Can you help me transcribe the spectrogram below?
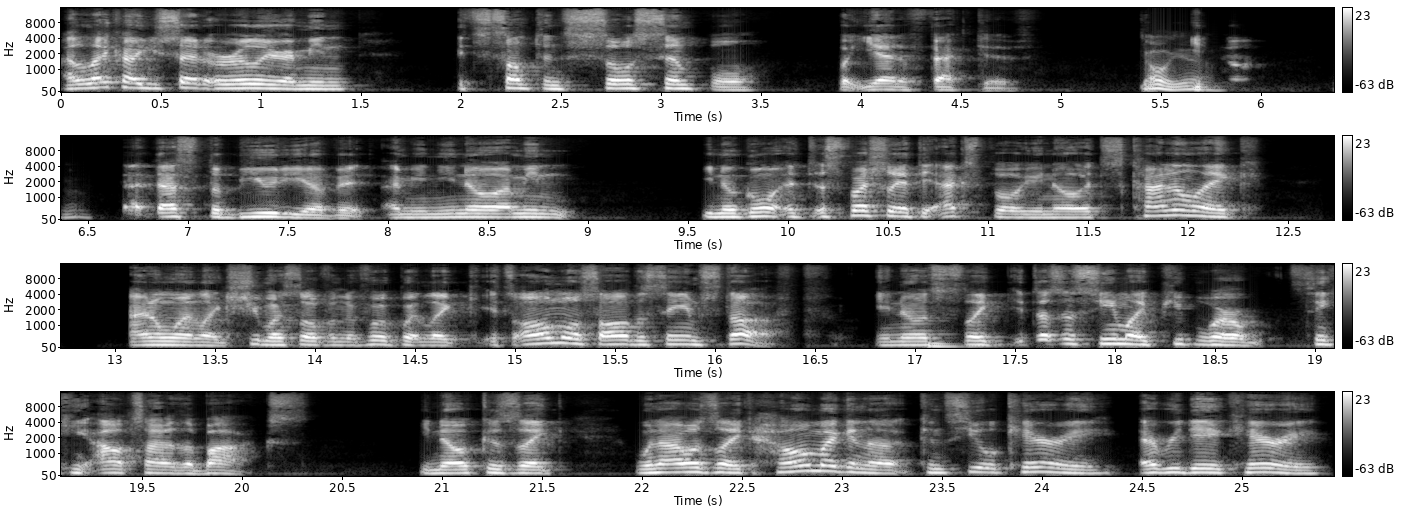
I like how you said earlier. I mean, it's something so simple but yet effective. Oh yeah. You know? yeah. That, that's the beauty of it. I mean, you know, I mean, you know, going especially at the expo, you know, it's kind of like I don't want to like shoot myself in the foot, but like it's almost all the same stuff. You know, it's mm-hmm. like it doesn't seem like people are thinking outside of the box. You know, because like when I was like, how am I gonna conceal carry everyday carry?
